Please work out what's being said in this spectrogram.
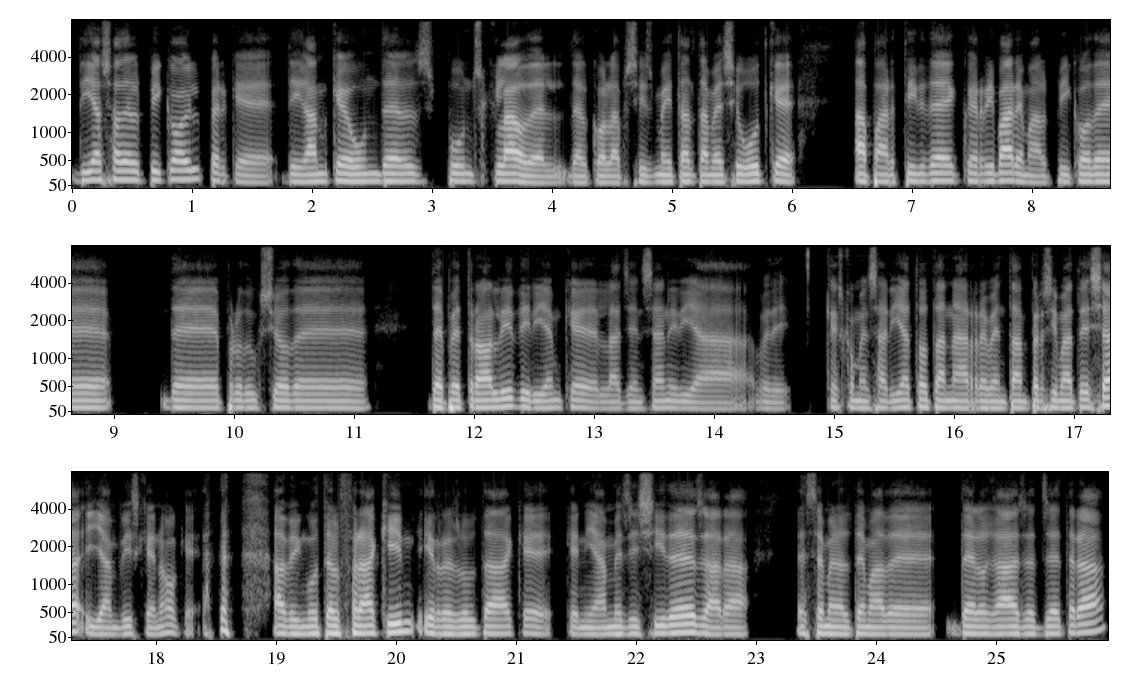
dir això del peak oil perquè diguem que un dels punts clau del, del col·lapsisme i tal també ha sigut que a partir de que arribarem al pico de, de producció de, de petroli diríem que la gent s'aniria... Vull dir, que es començaria tot a anar rebentant per si mateixa i ja hem vist que no, que ha vingut el fracking i resulta que, que n'hi ha més eixides, ara estem en el tema de, del gas, etc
